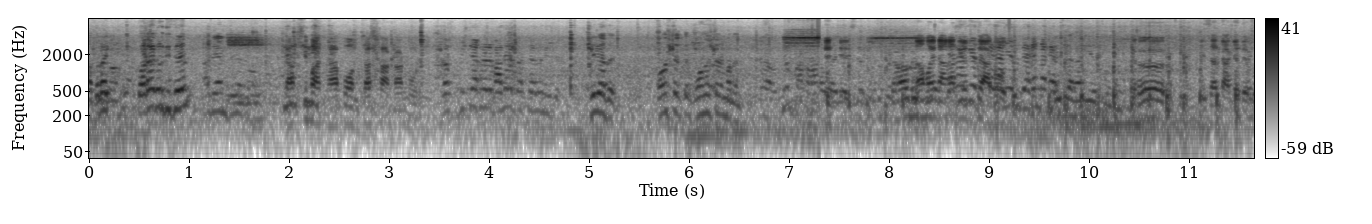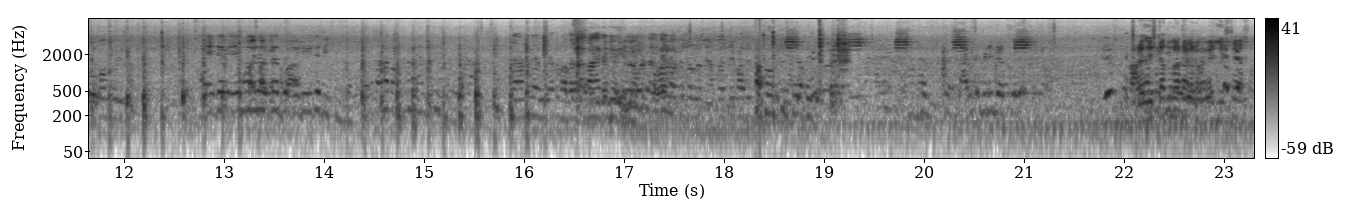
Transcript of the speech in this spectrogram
আপনারা কটা করে দিচ্ছেন কাশি মাথা পঞ্চাশ টাকা করে ঠিক আছে পঞ্চাশ টাকা মানে আমায় টাকা দিয়ে দিতে। বিচার কাকে দেবো লিস্টটা তোলা টাকা লিস্টে আসো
